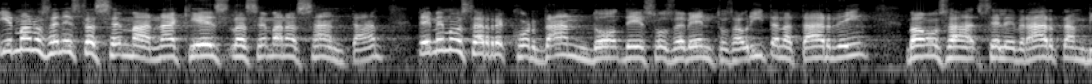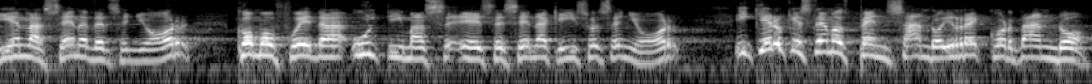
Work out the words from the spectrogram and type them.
y hermanos, en esta semana, que es la Semana Santa, debemos estar recordando de esos eventos. Ahorita en la tarde vamos a celebrar también la Cena del Señor, como fue la última cena que hizo el Señor. Y quiero que estemos pensando y recordando,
